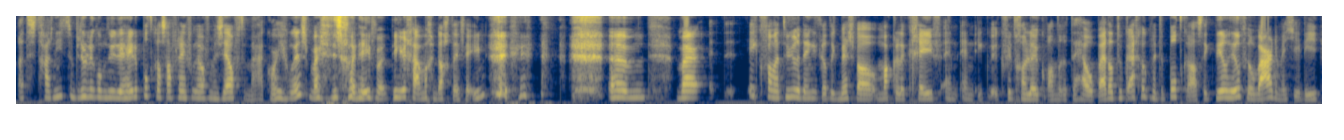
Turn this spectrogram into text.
het is trouwens niet de bedoeling om nu de hele podcastaflevering over mezelf te maken hoor jongens. Maar dit is gewoon even, hier gaan mijn gedachten even in. um, maar ik van nature denk ik dat ik best wel makkelijk geef. En, en ik, ik vind het gewoon leuk om anderen te helpen. Dat doe ik eigenlijk ook met de podcast. Ik deel heel veel waarde met jullie.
